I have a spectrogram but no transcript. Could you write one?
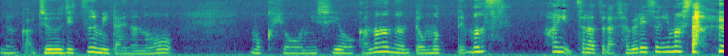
なんか充実みたいなのを目標にしようかななんて思ってます。はいつらつら喋りすぎました。こ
